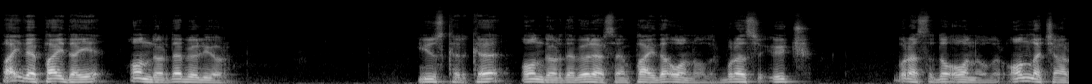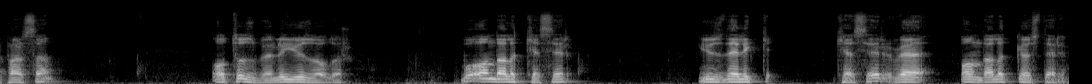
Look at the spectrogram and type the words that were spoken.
Pay ve paydayı 14'e bölüyorum. 140'ı 14'e bölersem payda 10 olur. Burası 3. Burası da 10 olur. 10 ile çarparsam 30 bölü 100 olur. Bu ondalık kesir. Yüzdelik kesir ve ondalık gösterim.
